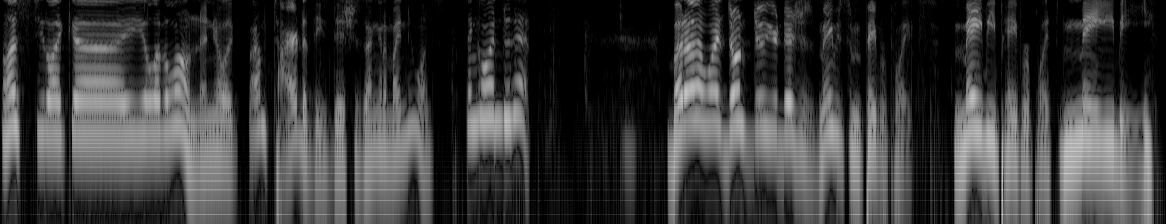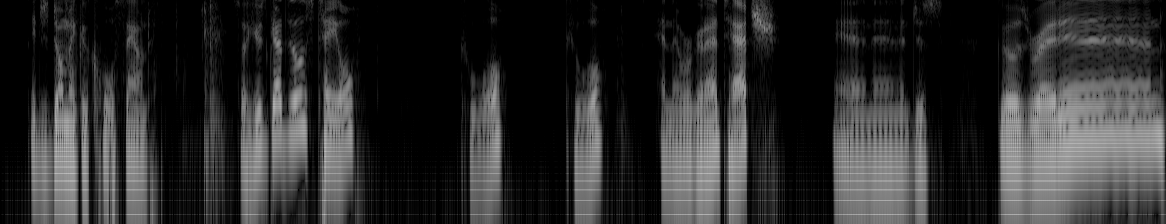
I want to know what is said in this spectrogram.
Unless you like uh you live alone and you're like i'm tired of these dishes. I'm gonna buy new ones. Then go ahead and do that. But otherwise don't do your dishes. Maybe some paper plates. Maybe paper plates. Maybe. They just don't make a cool sound. So here's godzilla's tail. Cool. Cool. And then we're gonna attach and then it just goes right in.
